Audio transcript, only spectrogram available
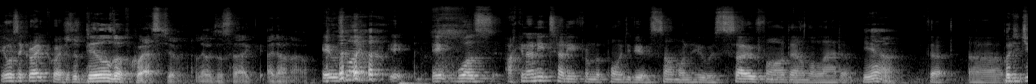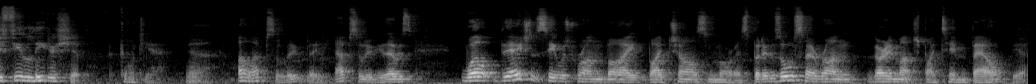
It was a great question. It was a build-up question, and it was just like I don't know. It was like it, it was. I can only tell you from the point of view of someone who was so far down the ladder Yeah, that. Um, but did you feel leadership? God, yeah. Yeah. Oh, absolutely, absolutely. There was. Well, the agency was run by by Charles and Maurice, but it was also run very much by Tim Bell. Yeah.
